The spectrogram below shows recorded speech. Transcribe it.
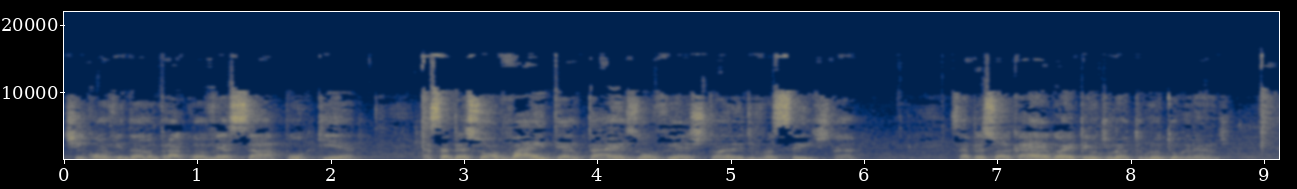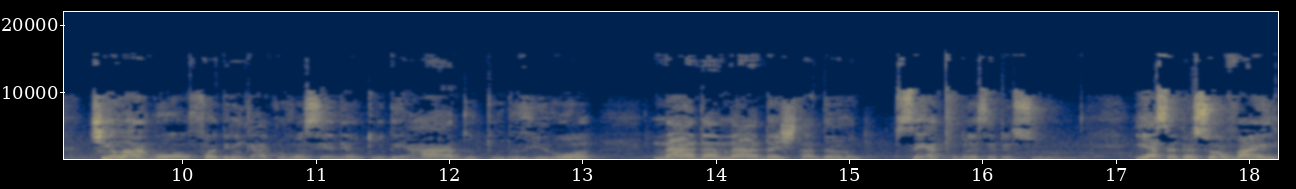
te convidando para conversar. Por quê? Essa pessoa vai tentar resolver a história de vocês, tá? Essa pessoa carrega um arrependimento muito grande. Te largou, foi brincar com você, deu tudo errado, tudo virou. nada, nada está dando certo para essa pessoa. E essa pessoa vai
